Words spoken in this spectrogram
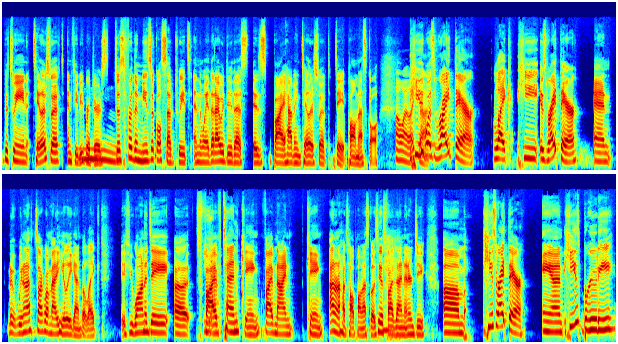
between Taylor Swift and Phoebe Bridgers Mm. just for the musical subtweets. And the way that I would do this is by having Taylor Swift date Paul Mescal. Oh, I like that. he that. was right there. Like he is right there. And we don't have to talk about Matty Healy again, but like if you want to date a five ten king, five nine king. I don't know how tall Paul Mescal is. He has five nine energy. Um, he's right there, and he's broody,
